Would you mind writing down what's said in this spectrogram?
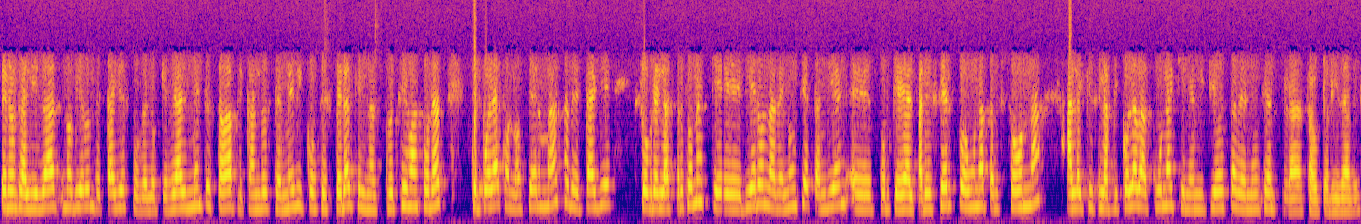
pero en realidad no dieron detalles sobre lo que realmente estaba aplicando este médico. Se espera que en las próximas horas se pueda conocer más a detalle sobre las personas que dieron la denuncia también, eh, porque al parecer fue una persona a la que se le aplicó la vacuna quien emitió esta denuncia ante las autoridades.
